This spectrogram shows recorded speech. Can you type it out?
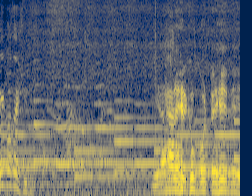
আগে কথা ছিল यार এরকম বটে রে।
